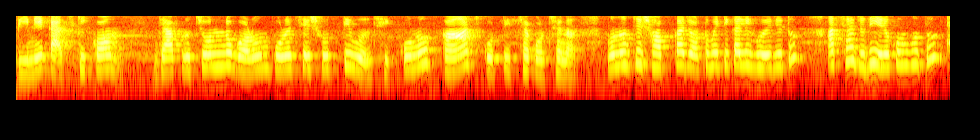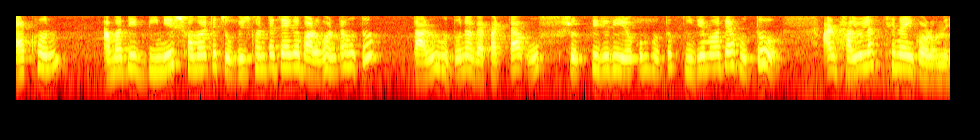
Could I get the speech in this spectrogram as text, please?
দিনে কাজ কি কম? যা প্রচণ্ড গরম পড়েছে, সত্যি বলছি, কোনো কাজ করতে ইচ্ছা করছে না। মনে হচ্ছে সব কাজ অটোমেটিক্যালি হয়ে যেত। আচ্ছা যদি এরকম হতো, এখন আমাদের দিনের সময়টা চব্বিশ ঘণ্টার জায়গায় বারো ঘণ্টা হতো? দারুণ হতো না ব্যাপারটা? উফ, সত্যি যদি এরকম হতো, কী যে মজা হতো? আর ভালো লাগছে না এই গরমে।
